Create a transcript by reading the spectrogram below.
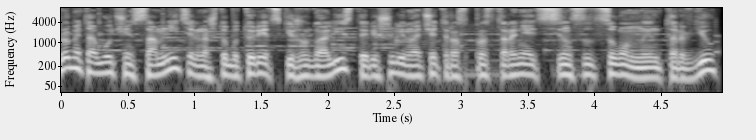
Кроме того, очень сомнительно, чтобы турецкие журналисты решили начать распространять сенсационные интервью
